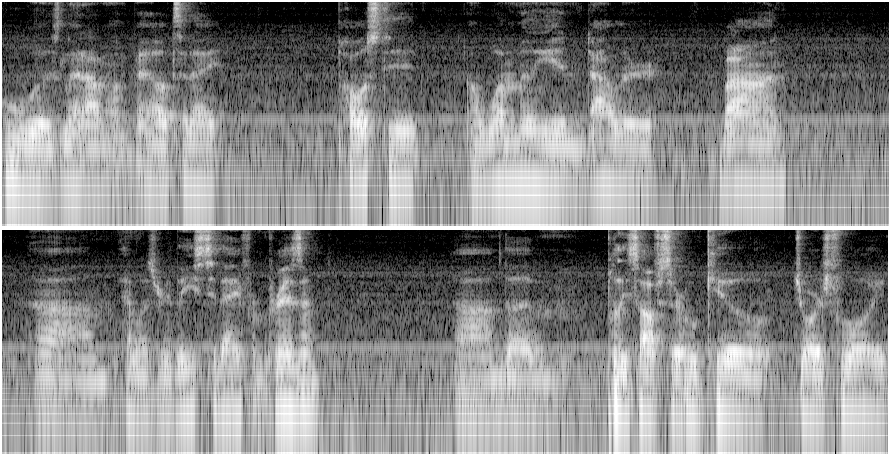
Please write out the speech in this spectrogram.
who was let out on bail today. Posted a one million dollar bond um, and was released today from prison. Um, the police officer who killed George Floyd,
